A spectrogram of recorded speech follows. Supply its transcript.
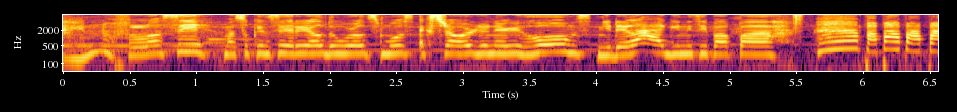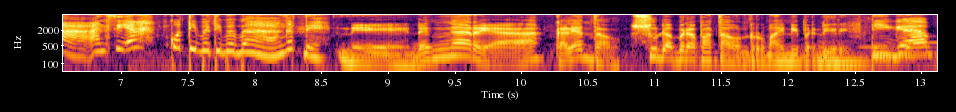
Renov? Lo sih masukin serial The World's Most Extraordinary Homes. Ngide lagi nih si papa. Ah, papa apa-apaan sih ah? Kok tiba-tiba banget deh? Nih, dengar ya. Kalian tahu, sudah berapa tahun rumah ini berdiri? 30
